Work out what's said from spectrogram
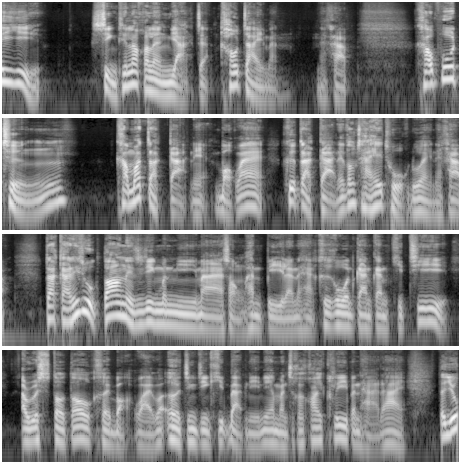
ลี่สิ่งที่เรากำลังอยากจะเข้าใจมันนะครับ เขาพูดถึง คำว่าตรรกกะเนี่ยบอกว่าคือตรรกกะเนี่ยต้องใช้ให้ถูกด้วยนะครับตรรกกะที่ถูกต้องเนี่ยจริงๆ มันมีมา 2,000 ปีแล้วนะฮะคือกระบวนการการคิดที่อริสโตเติลเคยบอกไว้ว่าเออจริง ๆ คิดแบบนี้เนี่ยมันจะค่อยๆ คลี่ปัญหาได้ แต่ยุค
